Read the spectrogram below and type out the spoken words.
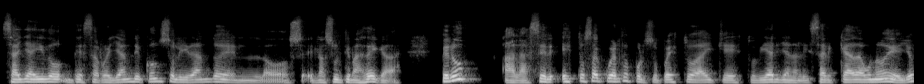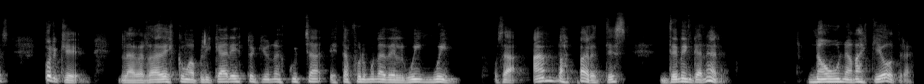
se haya ido desarrollando y consolidando en, los, en las últimas décadas. Pero al hacer estos acuerdos, por supuesto, hay que estudiar y analizar cada uno de ellos, porque la verdad es como aplicar esto que uno escucha, esta fórmula del win-win. O sea, ambas partes deben ganar, no una más que otra.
